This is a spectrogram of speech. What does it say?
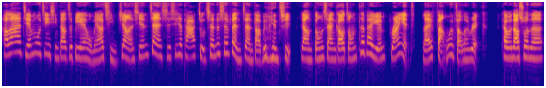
好啦，节目进行到这边，我们要请 John 先暂时谢谢他主持人的身份站到边边去，让东山高中特派员 Bryant 来访问访问 Rick。他问到说呢，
